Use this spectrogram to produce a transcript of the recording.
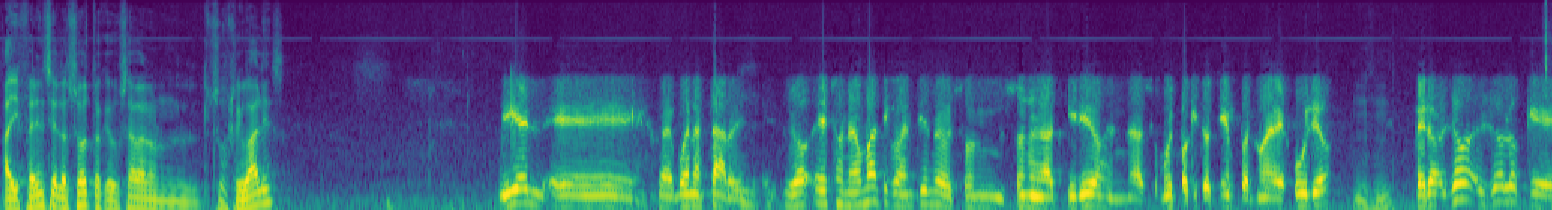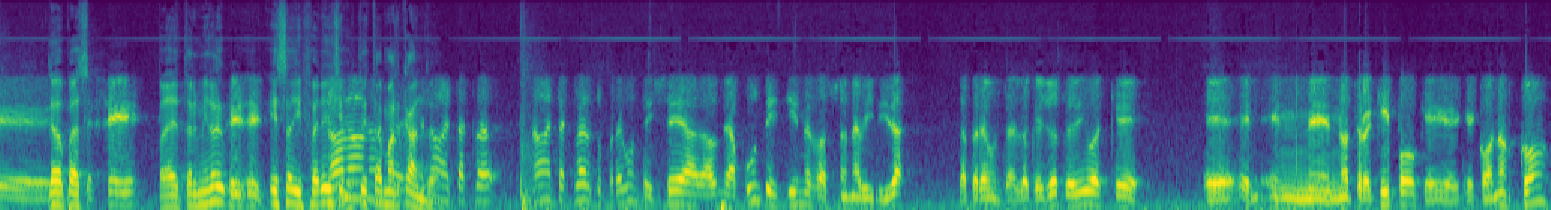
A diferencia de los otros que usaban sus rivales. Miguel, eh, buenas tardes. Yo, estos neumáticos entiendo que son, son adquiridos en hace muy poquito tiempo, el 9 de julio, pero yo, yo lo que Claro, para, que sé... para determinar Sí, sí. esa diferencia No, que no, usted está marcando. No está, clara, no, está clara tu pregunta y sé a dónde apunta y tiene razonabilidad la pregunta. Lo que yo te digo es que eh, en, en- otro equipo que, que conozco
